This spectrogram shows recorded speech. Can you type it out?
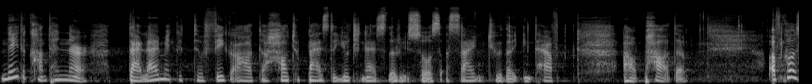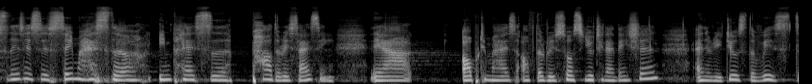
Need container dynamic to figure out how to best utilize the resource assigned to the entire uh, pod. Of course, this is the same as the in-place pod resizing. They are optimize of the resource utilization and reduce the waste,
